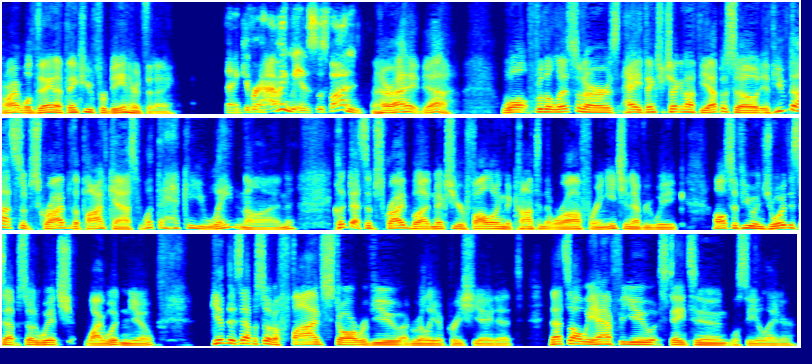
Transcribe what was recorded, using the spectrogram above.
All right. Well, Dana, thank you for being here today. Thank you for having me. This was fun. All right. Yeah. Well, for the listeners, hey, thanks for checking out the episode. If you've not subscribed to the podcast, what the heck are you waiting on? Click that subscribe button. Make sure you're following the content that we're offering each and every week. Also, if you enjoyed this episode, which why wouldn't you? Give this episode a five star review. I'd really appreciate it. That's all we have for you. Stay tuned. We'll see you later.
